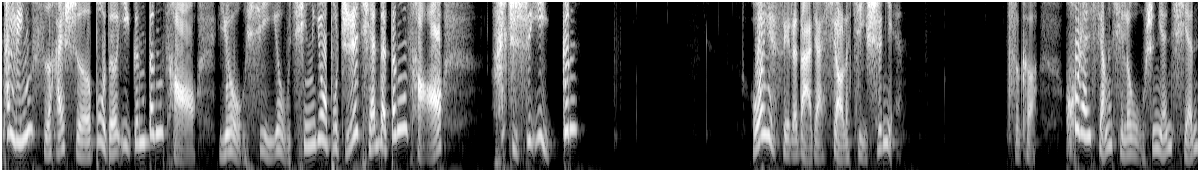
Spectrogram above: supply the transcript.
他临死还舍不得一根灯草，又细又轻又不值钱的灯草，还只是一根。我也随着大家笑了几十年。此刻忽然想起了五十年前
